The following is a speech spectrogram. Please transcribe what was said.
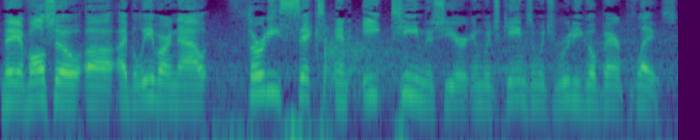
They have also, uh, I believe, are now 36 and 18 this year in which games in which Rudy Gobert plays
